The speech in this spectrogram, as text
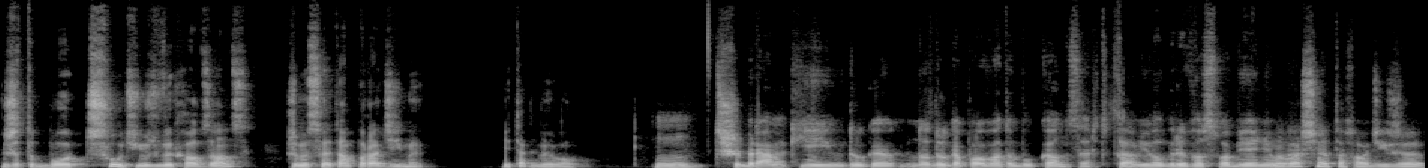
że to było czuć już wychodząc, że my sobie tam poradzimy. I tak było. Hmm? Trzy bramki, druga, no druga połowa to był koncert. Tak. Pomimo gry w osłabieniu. No właśnie o to chodzi, że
